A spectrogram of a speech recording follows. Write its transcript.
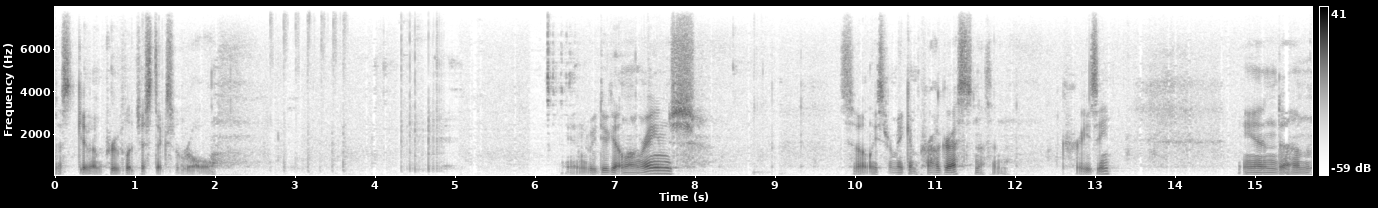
just give improved logistics a roll. And we do get long range. So at least we're making progress, nothing crazy. And um,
